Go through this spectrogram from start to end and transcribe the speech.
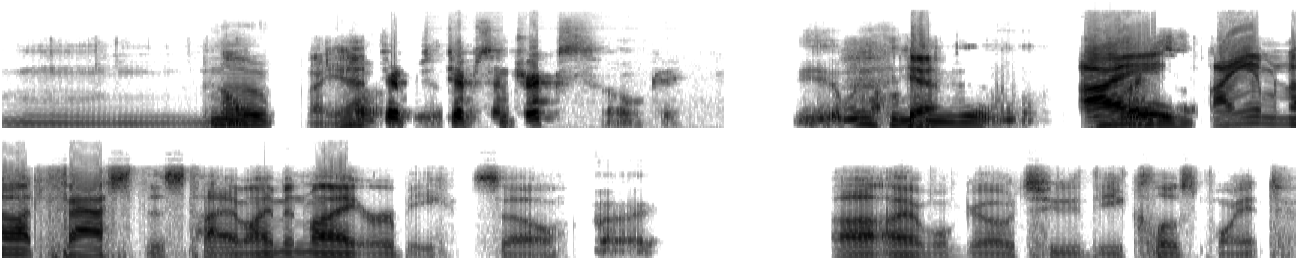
Mm, no, Nope. not yet. Tips, tips and tricks. Oh, okay. Yeah, we can Yeah. do that. I Oh. I am not fast this time. I'm in my Urbie, so All right. uh, I will go to the close point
